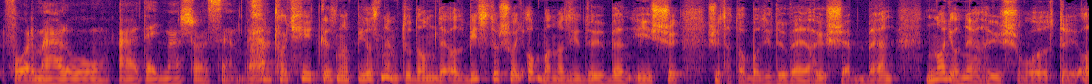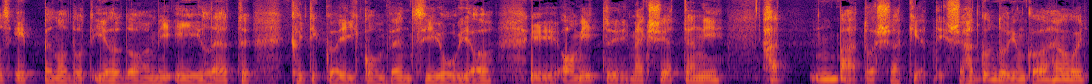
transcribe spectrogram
formáló állt egymással szemben. Hát, hogy hétköznapi, azt nem tudom, de az biztos, hogy abban az időben is, sőt, hát abban az időben elhősebben, nagyon elhős volt az éppen adott irodalmi élet kritikai konvenciója, amit megsérteni, hát bátorság kérdése. Hát gondoljunk arra, hogy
